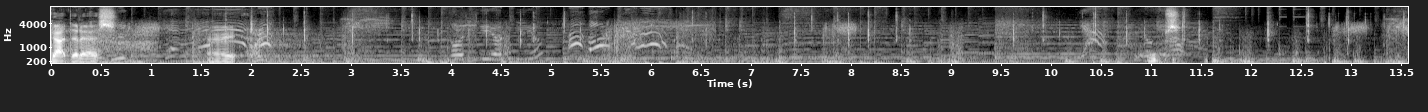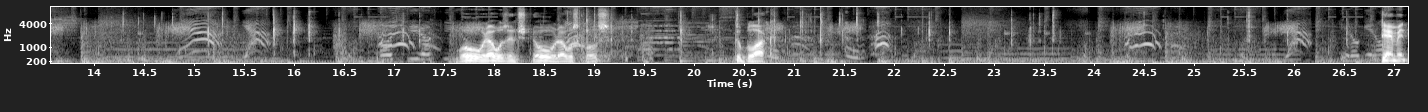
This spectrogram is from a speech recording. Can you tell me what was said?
Got that ass. Alright. Whoa, that was int oh, that was close. Good block. Damn it.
